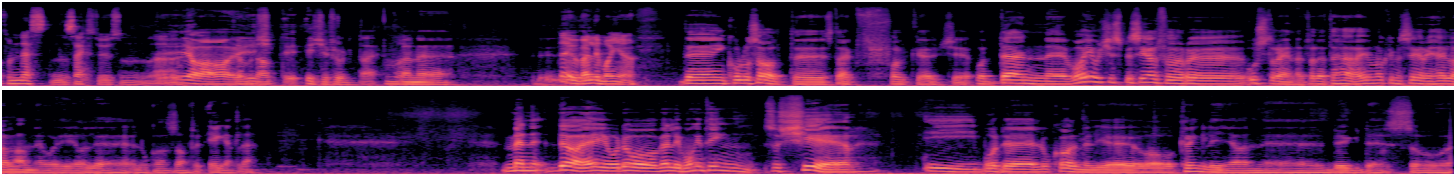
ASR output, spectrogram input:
Altså nesten 6000? Eh, ja, ikke, ikke, fullt, nei. nei. Men eh, Det er jo veldig mange. Det er en kolossalt uh, sterk folkeøkning. Og den uh, var jo ikke spesiell for uh, Osterøyene, for dette her er jo noe vi ser i hele landet og i alle lokalsamfunn, egentlig. Men det er jo da veldig mange ting som skjer i både lokalmiljø og kringlinjene bygder som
